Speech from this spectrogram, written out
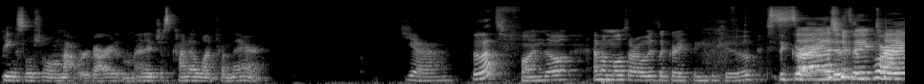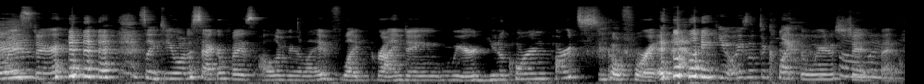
being social in that regard, and, and it just kind of went from there. Yeah. But that's fun though. MMOs are always a great thing to do. The grind is time important. waster. it's like, do you want to sacrifice all of your life like grinding weird unicorn parts? Go for it. like you always have to collect the weirdest Oh shit. But God.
